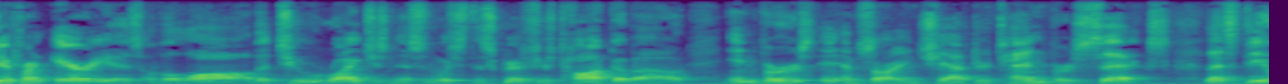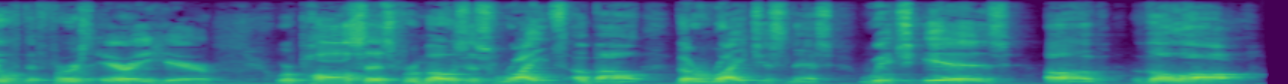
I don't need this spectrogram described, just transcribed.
different areas of the law, the two righteousness in which the scriptures talk about in verse I'm sorry, in chapter 10 verse 6. Let's deal with the first area here where Paul says for Moses writes about the righteousness which is of the law.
